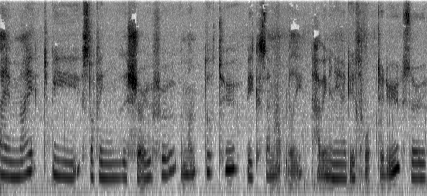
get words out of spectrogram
I might be stopping the show for a month or two because I'm not really having any ideas what to do. So,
